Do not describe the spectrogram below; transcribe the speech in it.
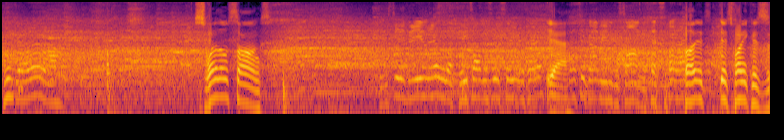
Shake it off. It's just one of those songs. Did you see the video there with that police officer singing with her? Yeah. That's what got me into the song. I saw that. Well, it's, it's funny because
